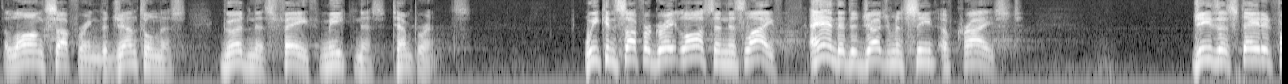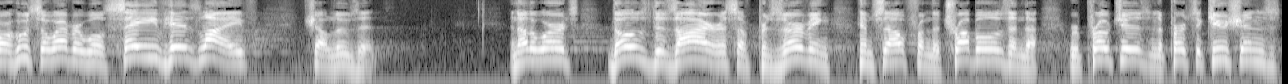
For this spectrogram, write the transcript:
the long suffering, the gentleness, goodness, faith, meekness, temperance. We can suffer great loss in this life and at the judgment seat of Christ. Jesus stated, For whosoever will save his life shall lose it. In other words, those desirous of preserving himself from the troubles and the reproaches and the persecutions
